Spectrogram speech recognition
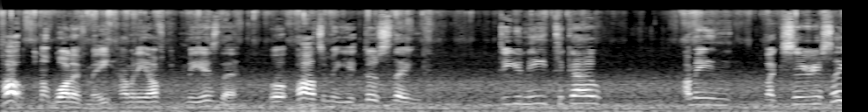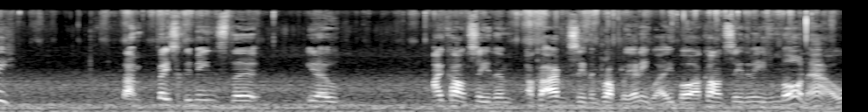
part, not one of me, how many of me is there? But part of me it does think, do you need to go? I mean, like seriously? That basically means that, you know, I can't see them. I, I, haven't seen them properly anyway, but I can't see them even more now.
